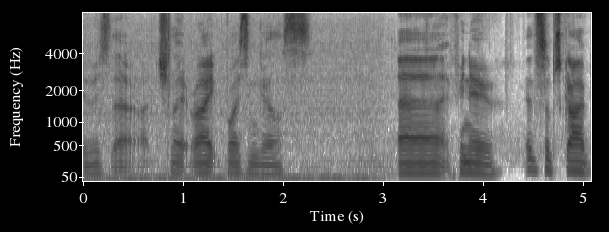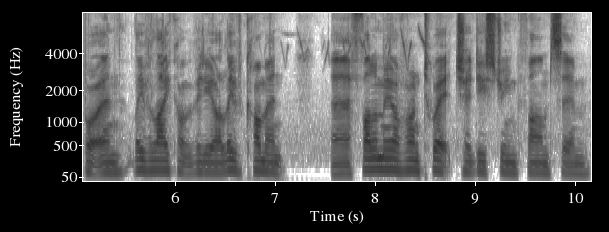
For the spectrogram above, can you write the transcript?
do is there actually? Right, boys and girls. Uh, if you're new, hit the subscribe button, leave a like on the video, leave a comment. Uh, follow me over on Twitch. I do stream Farm Sim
